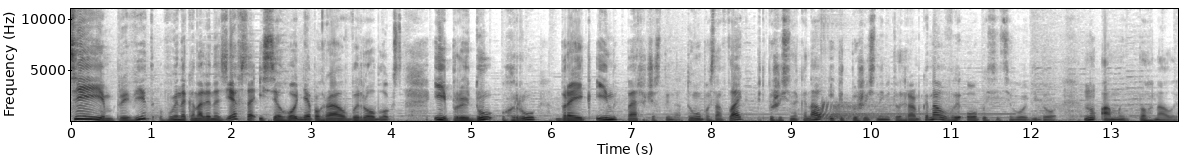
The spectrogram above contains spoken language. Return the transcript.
Всім привіт! Ви на каналі Назєвса, і сьогодні я пограю в Roblox. І пройду гру Break-In перша частина. Тому постав лайк, підпишися на канал і підпишись на мій телеграм-канал в описі цього відео. Ну а ми погнали.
